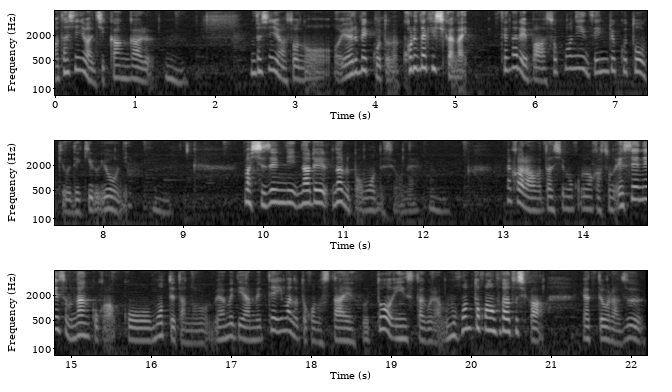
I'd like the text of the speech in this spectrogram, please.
私には時間がある、うん、私にはそのやるべきことがこれだけしかない。ってなればそこに全力投球できるように、うん。まあ、自然になれなると思うんですよね。うん。だから私もなんかその SNS も何個かこう持ってたのをやめてやめて今だとこのスタイフとインスタグラムもうほんとこの2つしかやっておらず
